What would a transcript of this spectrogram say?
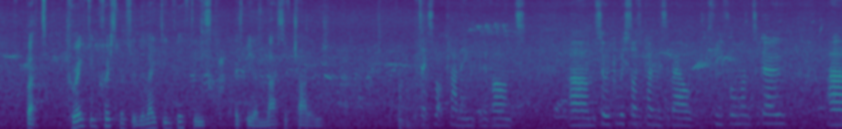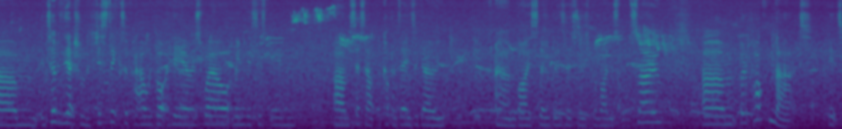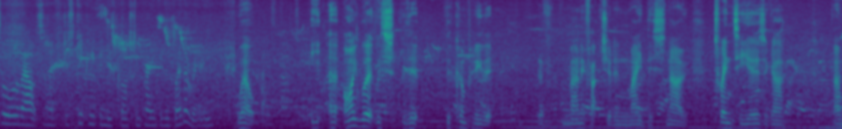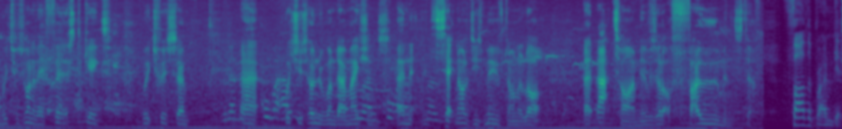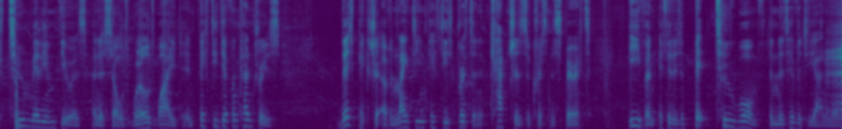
but creating Christmas in the 1950s has been a massive challenge. It takes a lot of planning in advance. Um, so we probably started planning this about three, four months ago. Um, in terms of the actual logistics of how we got here as well, I mean this has been um, set out a couple of days ago um, by snow businesses providing sort of snow. Um, but apart from that, it's all about sort of just keeping your fingers crossed and praying for the weather really. Well, uh, I work with the, the company that have manufactured and made this snow 20 years ago, um, which was one of their first gigs, which was um, uh, which is 101 Dalmatians, and technology's moved on a lot. At that time, there was a lot of foam and stuff. Father Brown gets 2 million viewers and is sold worldwide in 50 different countries. This picture of a 1950s Britain captures the Christmas spirit, even if it is a bit too warm for the nativity animals.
